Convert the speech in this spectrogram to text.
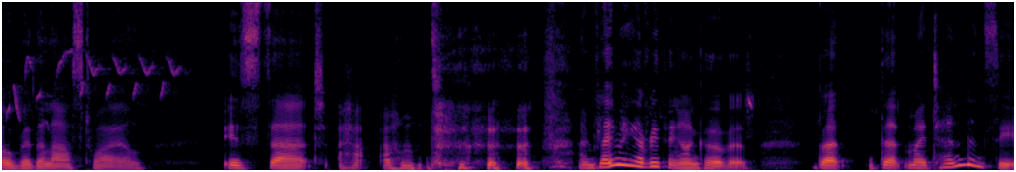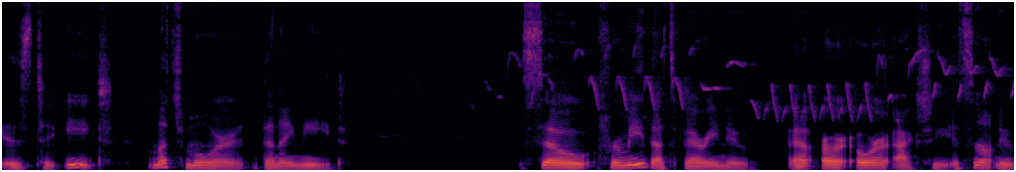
over the last while is that um, I'm blaming everything on COVID, but that my tendency is to eat much more than I need. So for me, that's very new, uh, or or actually, it's not new.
